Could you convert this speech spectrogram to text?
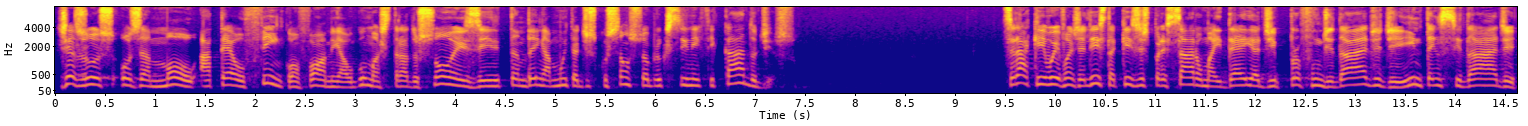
Jesus os amou até o fim, conforme algumas traduções, e também há muita discussão sobre o significado disso. Será que o evangelista quis expressar uma ideia de profundidade, de intensidade,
